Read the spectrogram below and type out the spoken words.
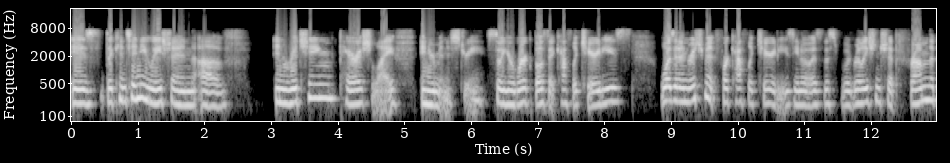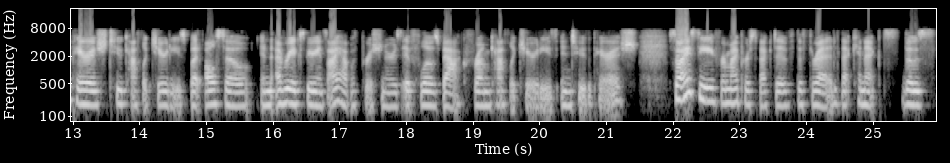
is the continuation of enriching parish life in your ministry. So, your work both at Catholic Charities was an enrichment for Catholic Charities, you know, as this relationship from the parish to Catholic Charities, but also in every experience I have with parishioners, it flows back from Catholic Charities into the parish. So I see from my perspective the thread that connects those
